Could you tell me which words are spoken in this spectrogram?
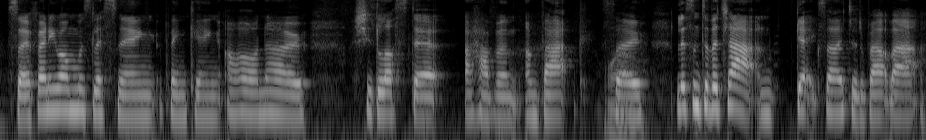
so if anyone was listening thinking, oh no, she's lost it, I haven't. I'm back. Wow. So listen to the chat and get excited about that.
